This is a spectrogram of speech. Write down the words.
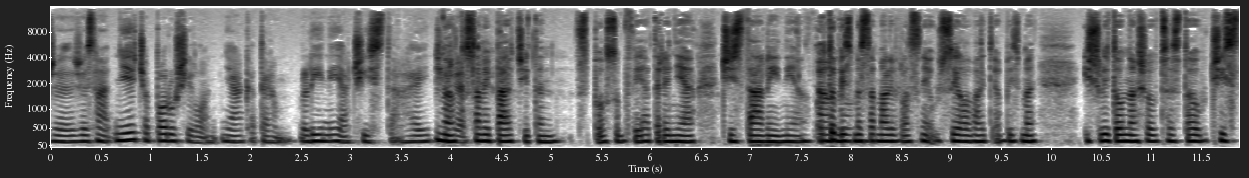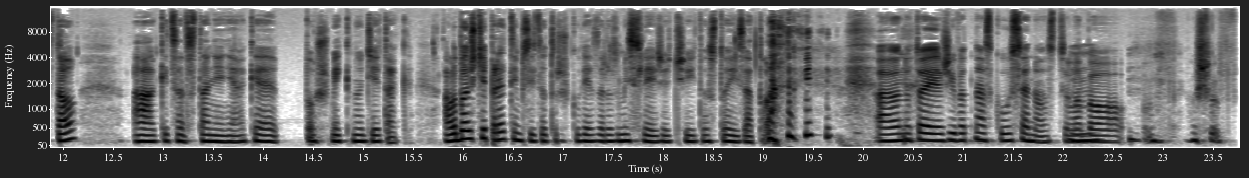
že, že sa niečo porušilo, nejaká tá línia čistá. Hej? Čiže... No to sa mi páči, ten spôsob vyjadrenia, čistá línia. O to by sme sa mali vlastne usilovať, aby sme išli tou našou cestou čisto a keď sa stane nejaké pošmyknutie, tak... Alebo ešte predtým si to trošku viac rozmyslie, že či to stojí za to. No to je životná skúsenosť, mm. lebo už v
